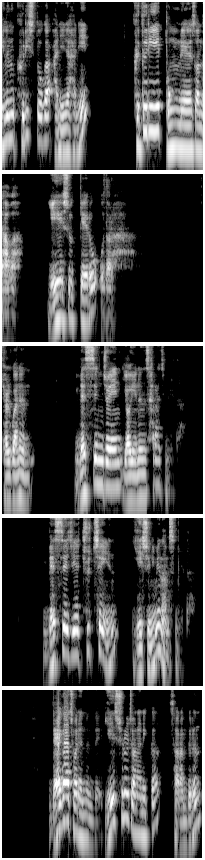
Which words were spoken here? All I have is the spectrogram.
이는 그리스도가 아니냐 하니 그들이 동네에서 나와 예수께로 오더라. 결과는 메신저인 여인은 사라집니다. 메시지의 주체인 예수님이 남습니다. 내가 전했는데 예수를 전하니까 사람들은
